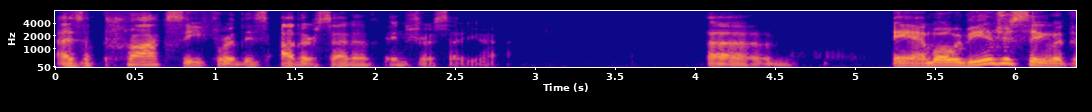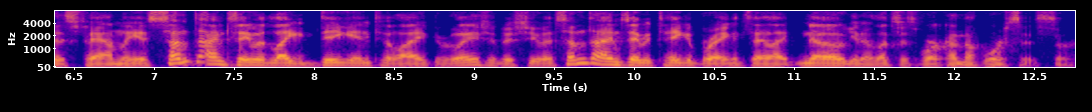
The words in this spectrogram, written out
as a proxy for this other set of interests that you have. Um, and what would be interesting with this family is sometimes they would like dig into like the relationship issue, and sometimes they would take a break and say like, no, you know, let's just work on the horses. Or,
